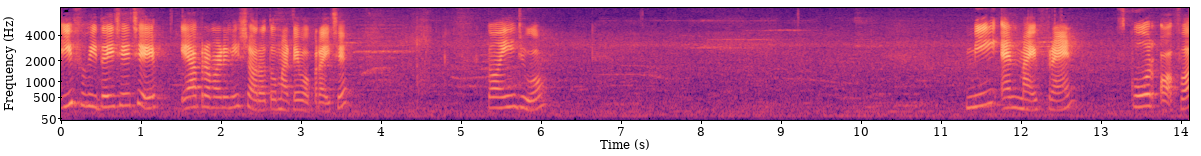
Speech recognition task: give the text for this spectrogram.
ઇફ વિધેય જે છે એ આ પ્રમાણેની શરતો માટે વપરાય છે. તો અહીં જુઓ. Me and my friend score of a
